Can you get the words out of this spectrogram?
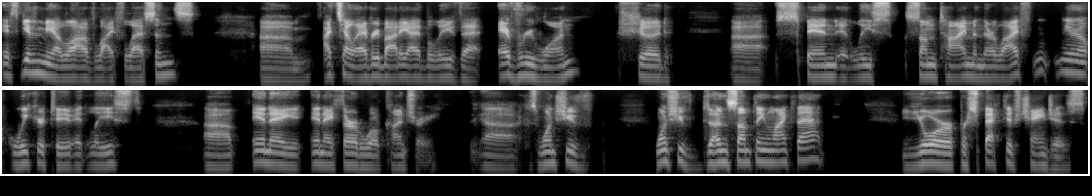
it's given me a lot of life lessons. Um, I tell everybody I believe that everyone should uh, spend at least some time in their life, you know, week or two at least, uh, in a in a third world country. Because uh, once you've once you've done something like that, your perspective changes.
